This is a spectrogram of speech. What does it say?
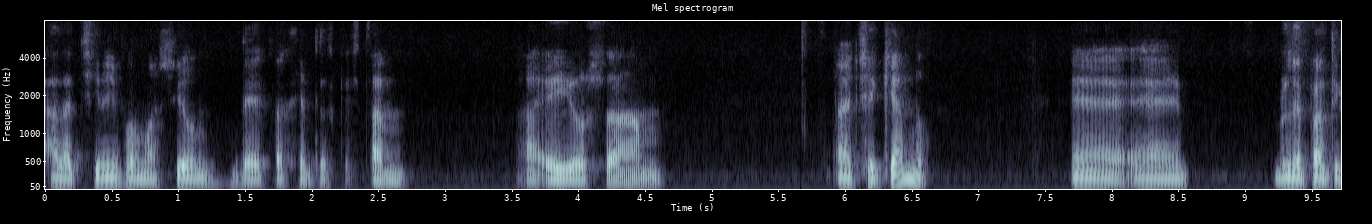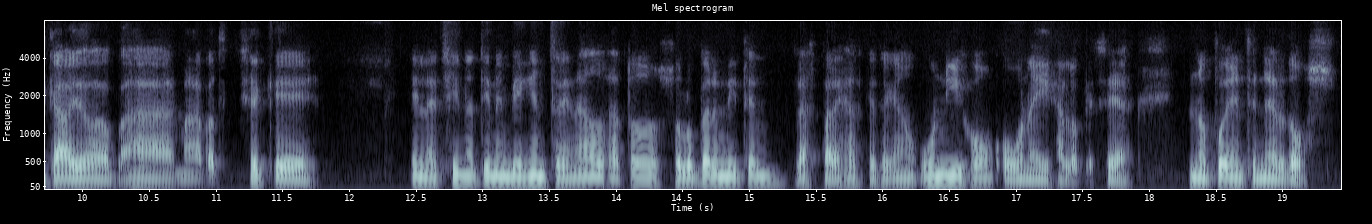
a la China información de estas gentes que están a ellos chequeando? Eh, le platicaba yo a, hermana Patricia que en la China tienen bien entrenados a todos, solo permiten las parejas que tengan un hijo o una hija, lo que sea. No pueden tener dos.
